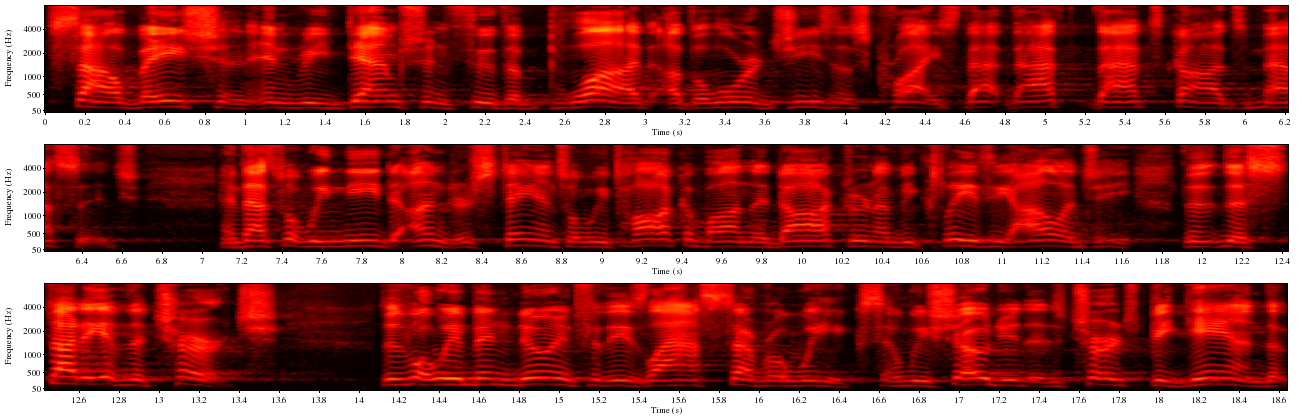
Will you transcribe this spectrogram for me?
salvation and redemption through the blood of the Lord Jesus Christ. That, that, that's God's message. And that's what we need to understand. So we talk about the doctrine of ecclesiology, the, the study of the church. This is what we've been doing for these last several weeks. And we showed you that the church began, the,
